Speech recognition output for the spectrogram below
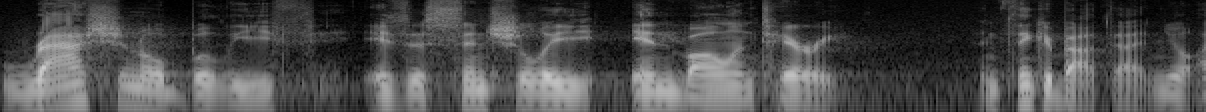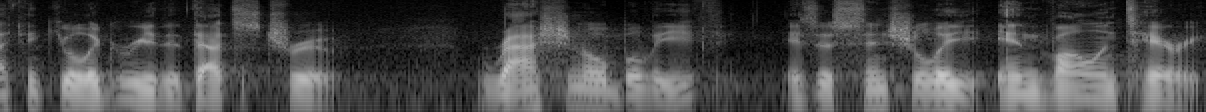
rational belief is essentially involuntary. And think about that, and I think you'll agree that that's true. Rational belief is essentially involuntary.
